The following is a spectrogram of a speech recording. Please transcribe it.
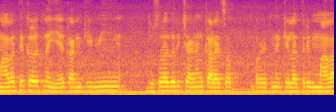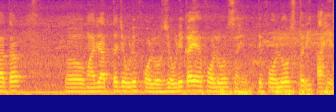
मला ते कळत नाही आहे कारण की मी दुसरा जरी चॅनल काढायचा प्रयत्न केला तरी मला आता माझे आत्ता जेवढे फॉलोअर्स जेवढे काय फॉलोअर्स आहेत ते फॉलोअर्स तरी आहेत.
